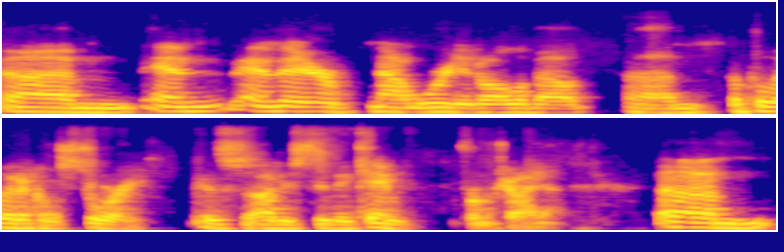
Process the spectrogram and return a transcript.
um, and and they're not worried at all about um, a political story because obviously they came from China. Um,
